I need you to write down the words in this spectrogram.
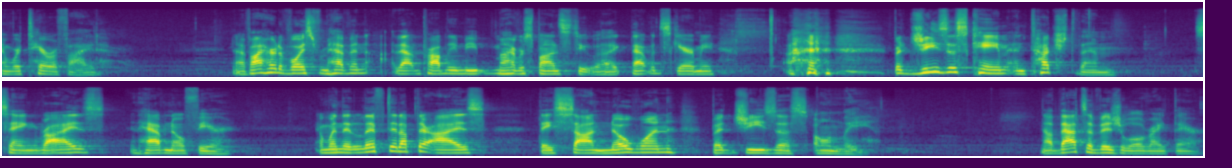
and were terrified. Now, if I heard a voice from heaven, that would probably be my response too. Like, that would scare me. but Jesus came and touched them, saying, Rise and have no fear. And when they lifted up their eyes, they saw no one but Jesus only. Now that's a visual right there.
